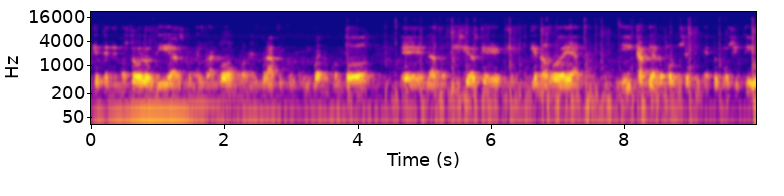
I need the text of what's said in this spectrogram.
que tenemos todos los días con el trancón, con el tráfico, y bueno, con todas eh, las noticias que, que nos rodean y cambiarlo por un sentimiento positivo.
